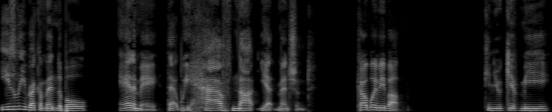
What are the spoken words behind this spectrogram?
easily recommendable anime that we have not yet mentioned? Cowboy Bebop. Can you give me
